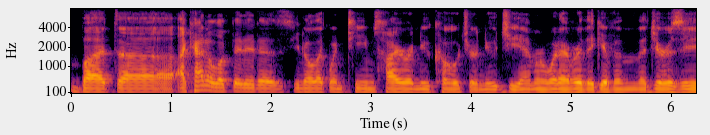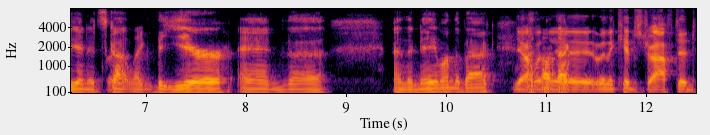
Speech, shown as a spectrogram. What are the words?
but uh, I kind of looked at it as you know, like when teams hire a new coach or new GM or whatever, they give them the jersey and it's right. got like the year and the and the name on the back. Yeah, I when the that, when the kids drafted,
